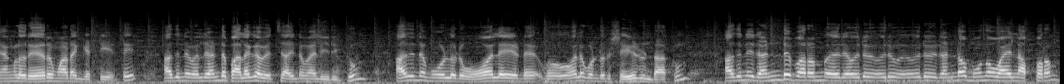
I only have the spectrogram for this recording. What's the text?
ഞങ്ങളൊരു ഏറുമാടം കെട്ടിയിട്ട് അതിന്റെ മേലെ രണ്ട് പലക വെച്ച് അതിന്റെ മേലെ ഇരിക്കും. അതിന്റെ മുകളിലൊരു ഓലയുടെ ഓല കൊണ്ടൊരു ഷെയ്ഡ് ഉണ്ടാക്കും അതിന് രണ്ട് പറമ്പ് ഒരു ഒരു ഒരു രണ്ടോ മൂന്നോ വയലിനപ്പുറം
